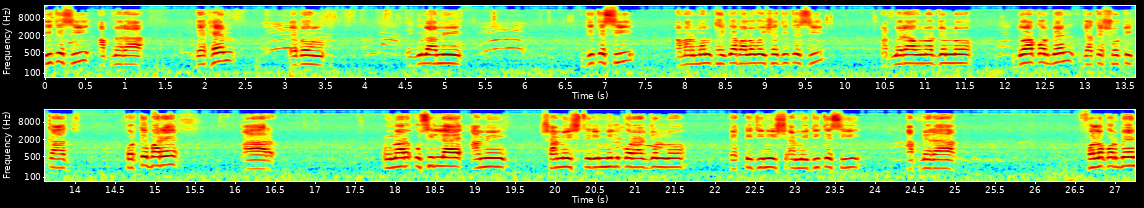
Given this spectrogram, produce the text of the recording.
দিতেছি, আপনারা দেখেন এবং এগুলো আমি দিতেছি, আমার মন থেকে ভালোবাসা দিতেছি। আপনারা ওনার জন্য দোয়া করবেন যাতে সঠিক কাজ করতে পারে। আর ওনার উসিল্লায় আমি স্বামী স্ত্রী মিল করার জন্য একটি জিনিস আমি দিতেছি। আপনারা ফলো করবেন।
